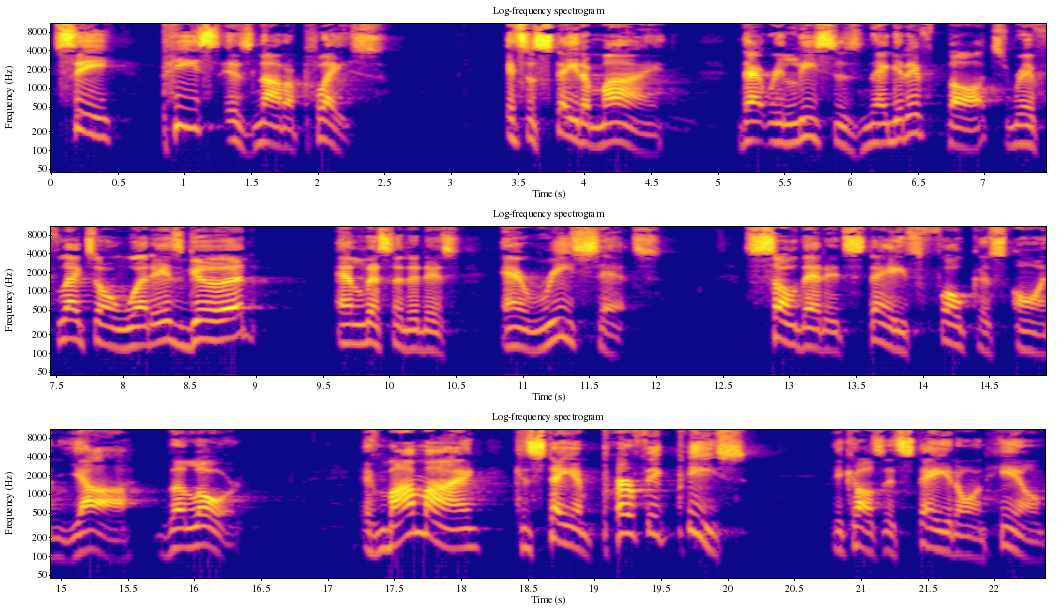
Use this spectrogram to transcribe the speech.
See, peace is not a place. It's a state of mind that releases negative thoughts, reflects on what is good, and listen to this, and resets so that it stays focused on Yah, the Lord. If my mind can stay in perfect peace because it stayed on Him,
